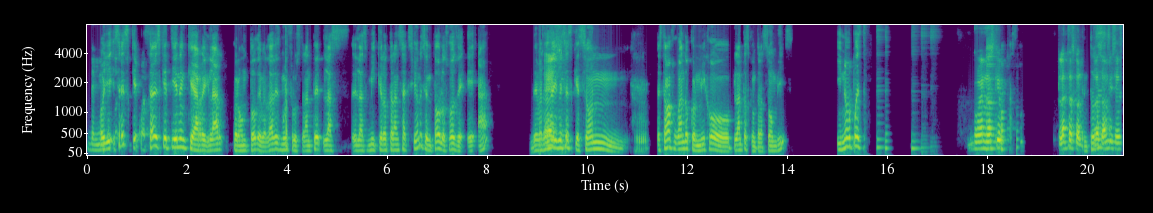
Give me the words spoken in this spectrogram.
Del Oye, ¿sabes qué, 64. ¿sabes qué tienen que arreglar pronto? De verdad es muy frustrante. Las, las microtransacciones en todos los juegos de EA. De verdad hay veces que son... Estaba jugando con mi hijo Plantas contra Zombies y no puedes... Bueno, es que plantas contra Entonces, zombies es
